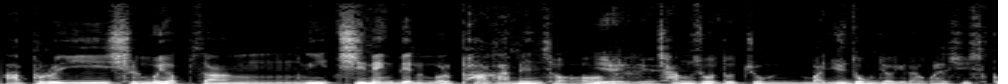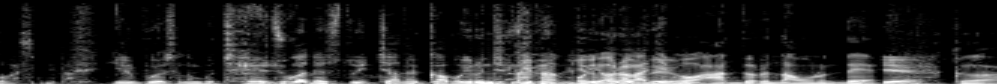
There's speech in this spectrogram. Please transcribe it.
앞으로 이 실무 협상이 진행되는 걸 봐가면서 예, 예. 장소도 좀 막 유동적이라고 할 수 있을 것 같습니다. 일부에서는 뭐 제주가 될 수도 있지 않을까 뭐 이런 얘기를 뭐 여러 가지. 뭐 안들은 나오는데 예. 그,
